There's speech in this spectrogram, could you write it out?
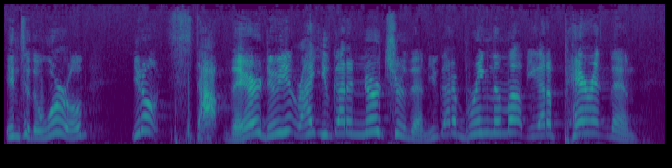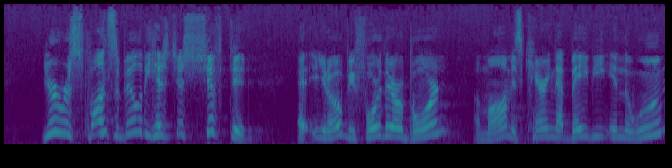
into the world, you don't stop there, do you? Right? You've got to nurture them. You've got to bring them up. You've got to parent them. Your responsibility has just shifted. Uh, you know, before they were born, a mom is carrying that baby in the womb.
